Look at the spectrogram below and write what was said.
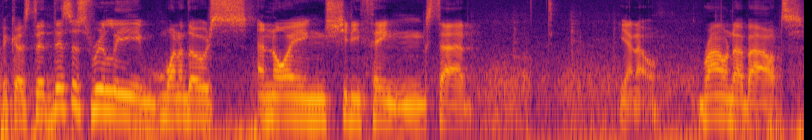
because th- this is really one of those annoying, shitty things that, you know, roundabout.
